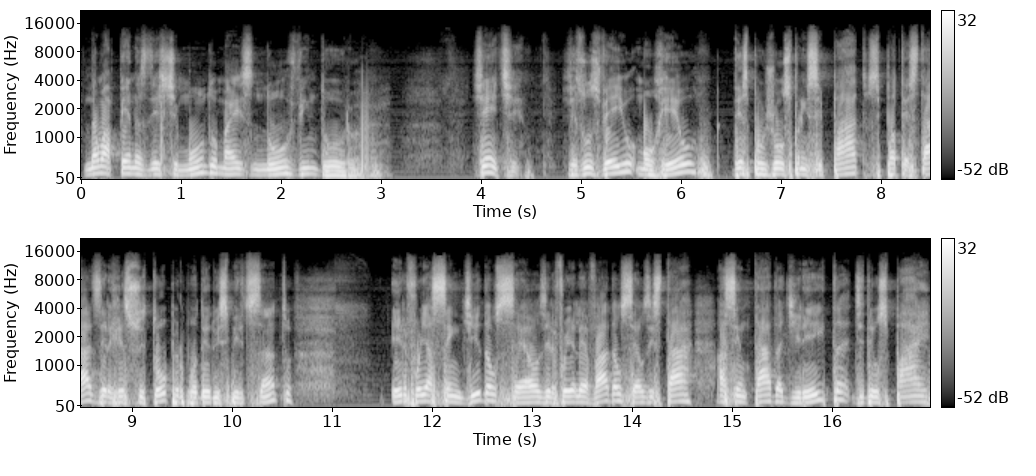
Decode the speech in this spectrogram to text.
não apenas neste mundo, mas no vindouro. Gente, Jesus veio, morreu, despojou os principados e potestades, ele ressuscitou pelo poder do Espírito Santo, ele foi ascendido aos céus, ele foi elevado aos céus, está assentado à direita de Deus Pai,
